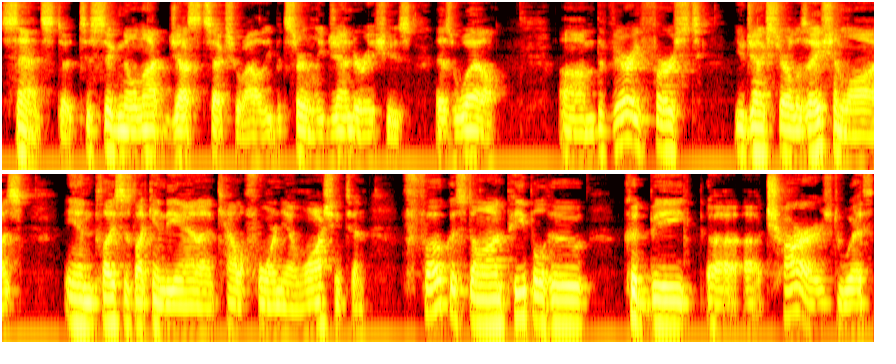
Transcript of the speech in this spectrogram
sense to, to signal not just sexuality, but certainly gender issues as well. Um, the very first eugenic sterilization laws in places like Indiana and California and Washington focused on people who could be uh, uh, charged with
